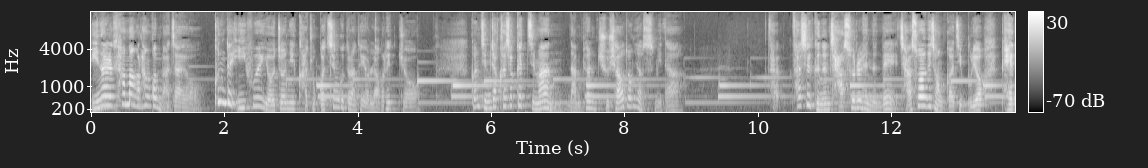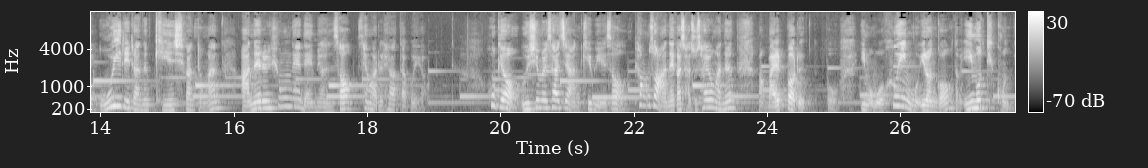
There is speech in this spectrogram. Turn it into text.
이날 사망을 한 건 맞아요. 근데 이후에 여전히 가족과 친구들한테 연락을 했죠. 그건 짐작하셨겠지만 남편 주샤오동이었습니다. 사, 실 그는 자수를 했는데 자수하기 전까지 무려 105일이라는 긴 시간 동안 아내를 흉내 내면서 생활을 해왔다고 해요. 혹여 의심을 사지 않기 위해서 평소 아내가 자주 사용하는 막 말버릇, 뭐 이모 뭐 흐잉 뭐 이런 거, 그다음에 이모티콘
